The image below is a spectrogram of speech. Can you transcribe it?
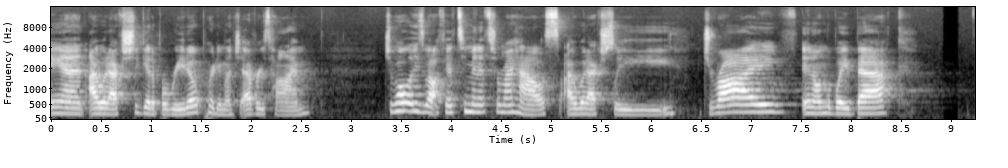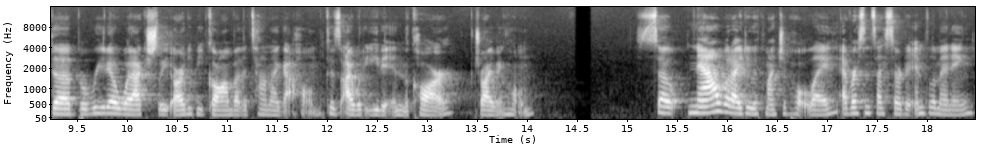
And I would actually get a burrito pretty much every time. Chipotle is about 15 minutes from my house. I would actually drive, and on the way back, the burrito would actually already be gone by the time I got home because I would eat it in the car driving home. So now, what I do with my Chipotle, ever since I started implementing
